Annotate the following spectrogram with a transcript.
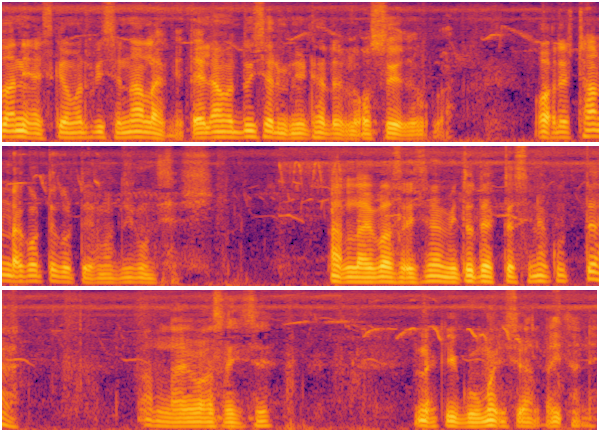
জানি আজকে আমার পিছে না লাগে, তাইলে আমার দুই চার মিনিট হাতে লস হয়ে যাব। ওরে, ঠান্ডা করতে করতে আমার জীবন শেষ। আল্লাহ বাঁচাইছে, আমি তো দেখতেছি না কুত্তা। আল্লাহ বাঁচাইছে। নাকি ঘুমাইছে, আল্লাহ জানে।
